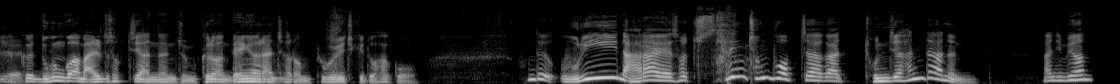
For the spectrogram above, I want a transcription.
예, 예. 그 누군가와 말도 섞지 않는 좀 그런 냉혈한처럼 보여지기도 하고. 근데 우리나라에서 살인 청부업자가 존재한다는 아니면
